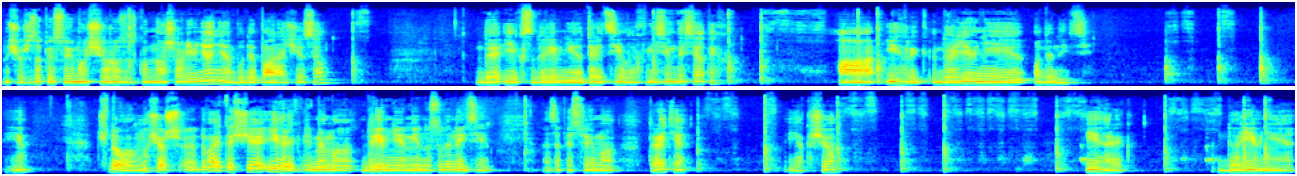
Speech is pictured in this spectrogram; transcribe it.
Ну що ж, записуємо, що розв'язком нашого рівняння буде пара чисел, де х дорівнює 3,8, а y дорівнює 1. Є. Чудово. Ну що ж, давайте ще y візьмемо дорівнює мінус одиниці. Записуємо третє. Якщо y дорівнює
